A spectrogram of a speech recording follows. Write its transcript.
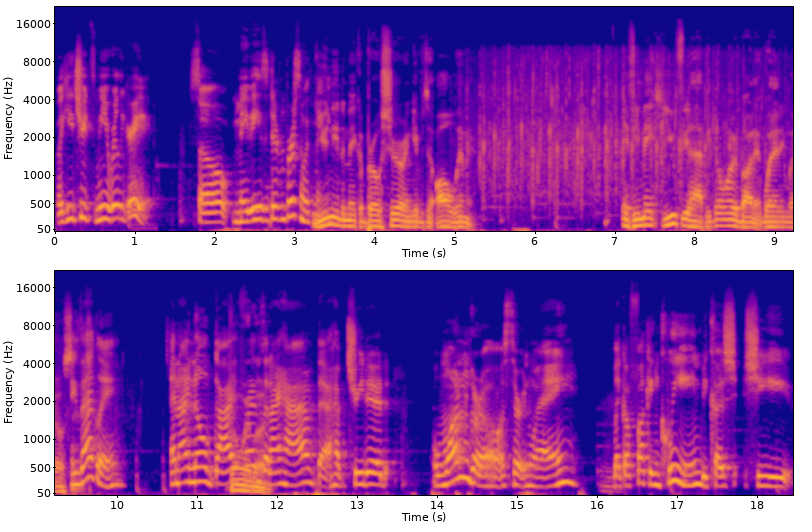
but he treats me really great. So maybe he's a different person with me. You need to make a brochure and give it to all women. If he makes you feel happy, don't worry about it. What anybody else says. exactly. And I know guy Don't friends that. I have that have treated one girl a certain way, Mm. like a fucking queen, because she.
